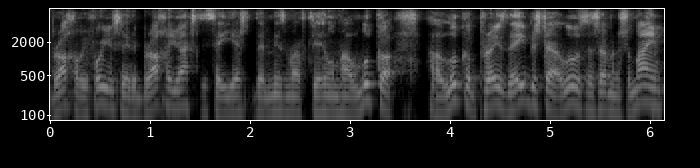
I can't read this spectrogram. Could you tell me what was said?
bracha. Before you say the bracha, you actually say yes, the mizmar of Tehillim Haluka. Haluka praise the Abishter. Halus Hashem and Shemayim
